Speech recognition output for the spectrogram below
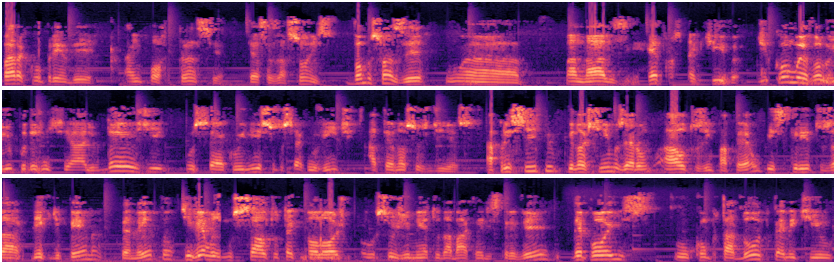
Para compreender a importância dessas ações, vamos fazer uma análise retrospectiva de como evoluiu o Poder Judiciário desde o século, início do século XX até nossos dias. A princípio, o que nós tínhamos eram autos em papel, escritos a bico de pena, caneta. Tivemos um salto tecnológico, o surgimento da máquina de escrever. Depois, o computador que permitiu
